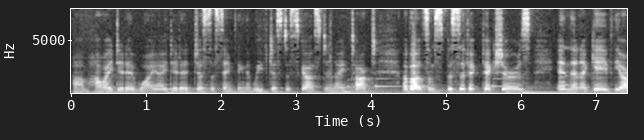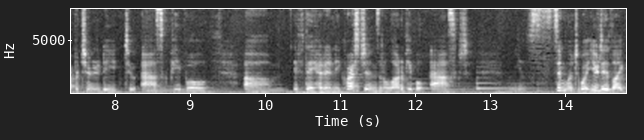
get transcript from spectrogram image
um, how I did it, why I did it, just the same thing that we've just discussed, and I talked about some specific pictures, and then it gave the opportunity to ask people um, if they had any questions, and a lot of people asked similar to what you did, like,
